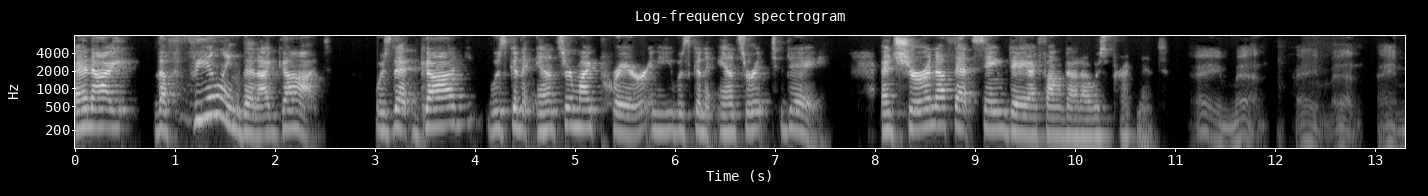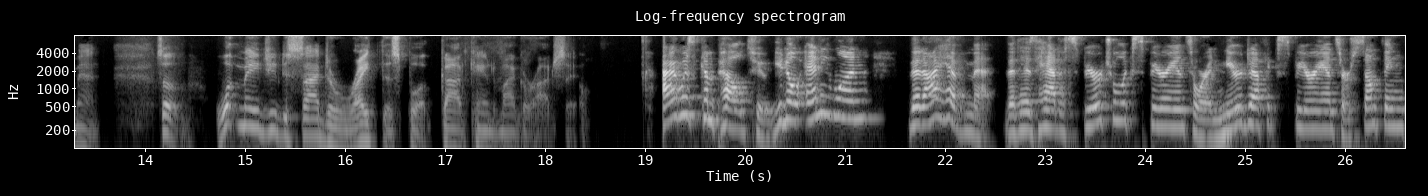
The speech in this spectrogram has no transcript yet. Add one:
And I, the feeling that I got was that God was going to answer my prayer and he was going to answer it today. And sure enough, that same day I found out I was pregnant. Amen. Amen. Amen. So, what made you decide to write this book, God Came to My Garage Sale? I was compelled to. You know, anyone that I have met that has had a spiritual experience or a near death experience or something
